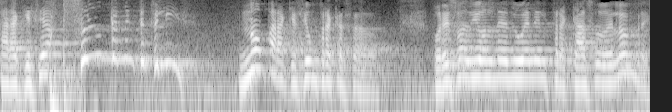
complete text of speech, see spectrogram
para que sea absolutamente feliz, no para que sea un fracasado. Por eso a Dios le duele el fracaso del hombre.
